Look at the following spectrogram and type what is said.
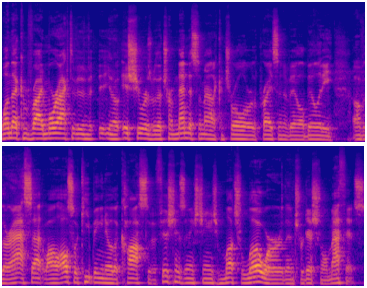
one that can provide more active you know, issuers with a tremendous amount of control over the price and availability of their asset while also keeping you know, the cost of efficiency in exchange much lower than traditional methods.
